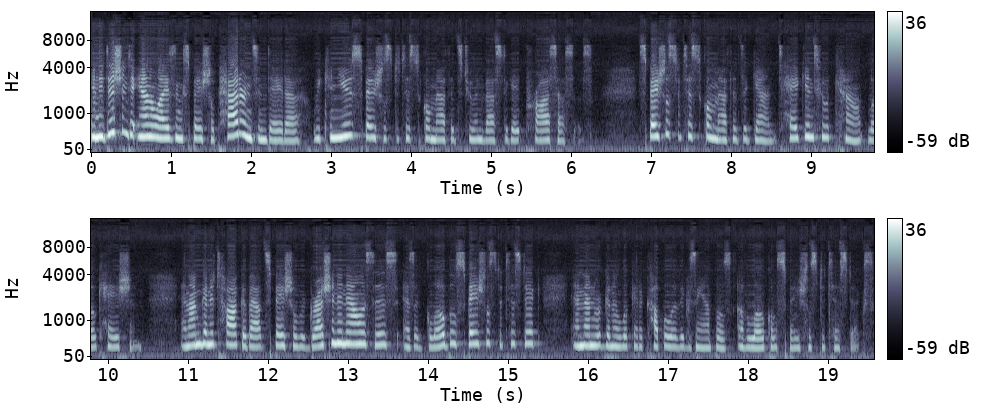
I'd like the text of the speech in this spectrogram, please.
In addition to analyzing spatial patterns in data, we can use spatial statistical methods to investigate processes. Spatial statistical methods, again, take into account location. And I'm going to talk about spatial regression analysis as a global spatial statistic, and then we're going to look at a couple of examples of local spatial statistics.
